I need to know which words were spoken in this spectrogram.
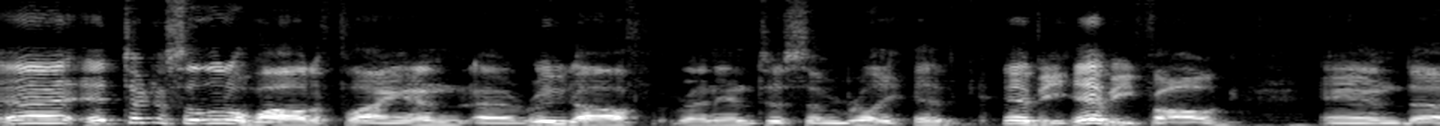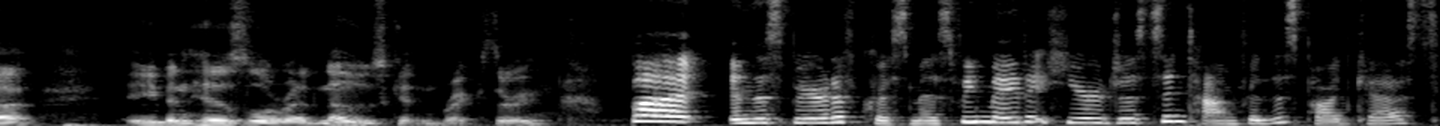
Uh, it took us a little while to fly in. Uh, Rudolph ran into some really he- heavy, heavy fog, and uh, even his little red nose couldn't break through. But in the spirit of Christmas, we made it here just in time for this podcast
